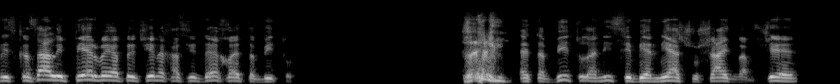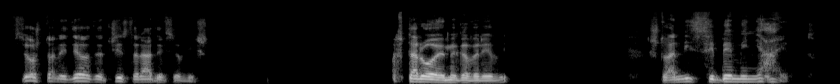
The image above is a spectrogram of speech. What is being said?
Мы сказали, первая причина хасидеха – это битул. это битул, они себе не ощущают вообще, все, что они делают, это чисто ради Всевышнего. Второе мы говорили, что они себе меняют,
